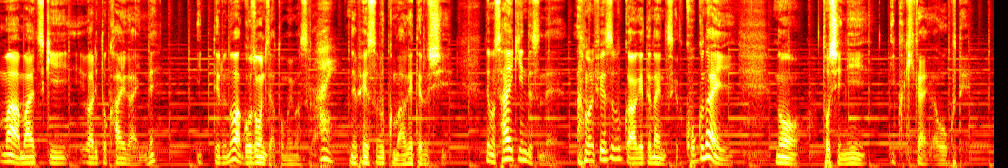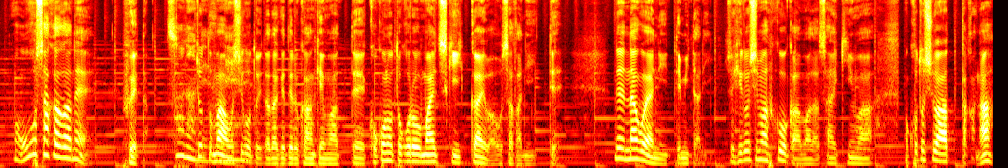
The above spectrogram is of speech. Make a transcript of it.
まあ毎月割と海外にね行ってるのはご存知だと思いますが、はい。でフェイスブックも上げてるしでも最近ですねあまりフェイスブック上げてないんですけど国内の都市に行く機会が多くてまあ大阪がね増えた。そうなんね、ちょっとまあお仕事いただけてる関係もあってここのところ毎月1回は大阪に行ってで名古屋に行ってみたり広島福岡はまだ最近はまあ今年はあったかなっ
